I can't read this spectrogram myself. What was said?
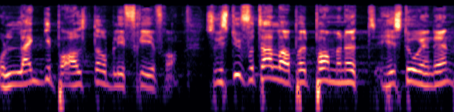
å legge på alteret og bli fri fra? Så hvis du forteller på et par minutter historien din,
